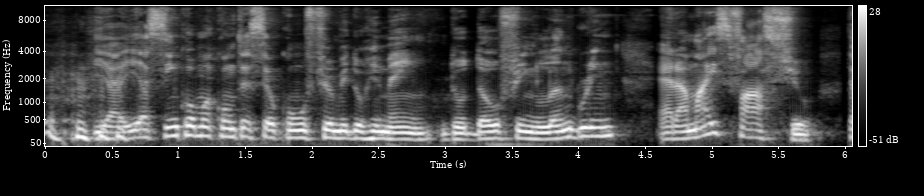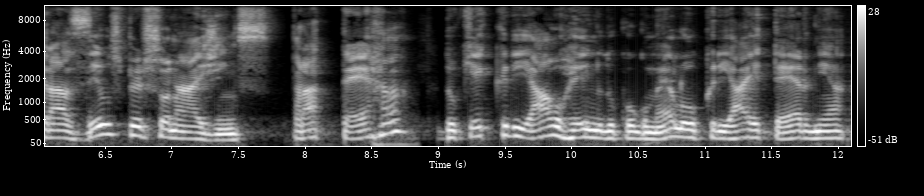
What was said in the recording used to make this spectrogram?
e aí, assim como aconteceu com o filme do He-Man do Dolphin Lundgren, era mais fácil trazer os personagens pra Terra do que criar o reino do cogumelo ou criar a Eternia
